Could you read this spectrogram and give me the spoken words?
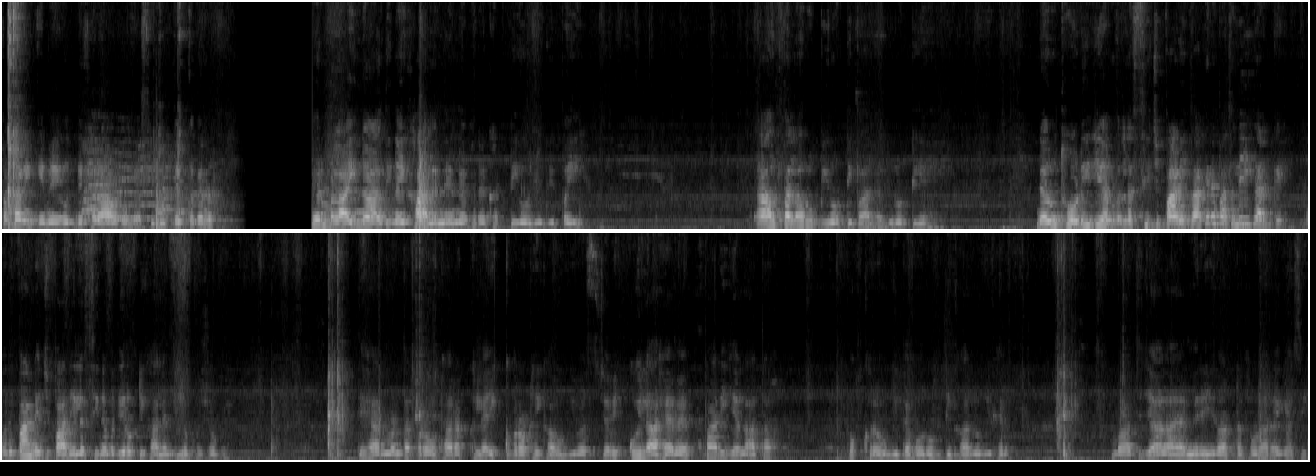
ਪਤਾ ਨਹੀਂ ਕਿਵੇਂ ਉਹਦੇ ਖਰਾਬ ਹੋ ਗਿਆ ਸੀ ਦੁੱਧ ਇੱਕ ਦਿਨ। ਫਿਰ ਮਲਾਈ ਨਾਲ ਦੀ ਨਹੀਂ ਖਾ ਲੈਂਦੇ ਨੇ ਫਿਰ ਖੱਟੀ ਹੋ ਜੂਗੀ ਪਈ। ਆਹ ਪਹਿਲਾਂ ਰੂਬੀ ਰੋਟੀ ਪਾ ਲੈਗੀ ਦੀ ਰੋਟੀ ਇਹ ਨਰੂ ਥੋੜੀ ਜਿਹੀ ਲੱਸੀ 'ਚ ਪਾਣੀ ਪਾ ਕੇ ਨਾ ਪਤਲੀ ਕਰਕੇ, ਉਹਦੇ ਭਾਂਡੇ 'ਚ ਪਾ ਦੇ, ਲੱਸੀ ਨਾਲ ਵਧੀਆ ਰੋਟੀ ਖਾ ਲੈਂਦੀ ਆ, ਖੁਸ਼ ਹੋ ਕੇ। ਤੇ ਹਰਮਨ ਦਾ ਪਰੌਂਠਾ ਰੱਖ ਲਿਆ, ਇੱਕ ਪਰੌਠਾ ਹੀ ਖਾਊਗੀ ਬਸ, ਚਲ ਇੱਕੋ ਹੀ ਲਾਹਿਆ ਮੈਂ, ਭਾਰੀ ਜਿਹਾ ਲਾਤਾ। ਭੁੱਖ ਰਹੂਗੀ ਤਾਂ ਹੋਰ ਰੋਟੀ ਖਾ ਲੂਗੀ ਫਿਰ। ਬਾਅਦ 'ਚ ਜ਼ਿਆਦਾ ਆਇਆ ਮੇਰੇ, ਜਿਹੜਾ ਆਟਾ ਥੋੜਾ ਰਹਿ ਗਿਆ ਸੀ।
